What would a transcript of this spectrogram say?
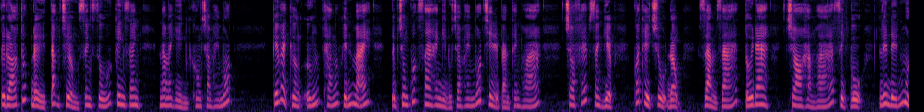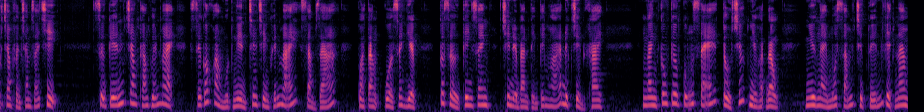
từ đó thúc đẩy tăng trưởng doanh số kinh doanh năm 2021. Kế hoạch hưởng ứng tháng khuyến mãi tập trung quốc gia 2021 trên địa bàn Thanh Hóa cho phép doanh nghiệp có thể chủ động giảm giá tối đa cho hàng hóa dịch vụ lên đến 100% giá trị. Dự kiến trong tháng khuyến mại sẽ có khoảng 1.000 chương trình khuyến mãi giảm giá, quà tặng của doanh nghiệp, cơ sở kinh doanh trên địa bàn tỉnh Thanh Hóa được triển khai – ngành công thương cũng sẽ tổ chức nhiều hoạt động như Ngày mua sắm trực tuyến Việt Nam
